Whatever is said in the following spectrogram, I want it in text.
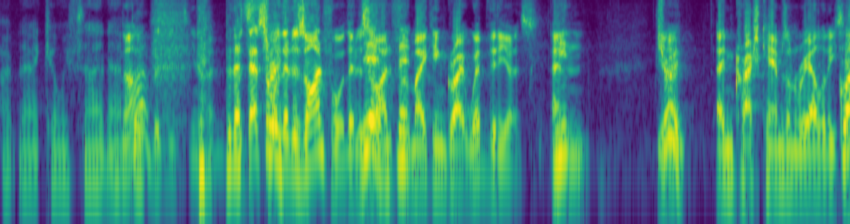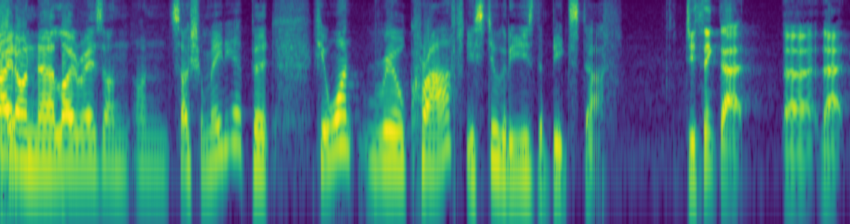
I hope they don't kill me for saying that. No, but, but, you know, but that's that's, the what they're designed for. They're designed for they're- making great web videos and you True. know, and crash cams on reality. great TV. on uh, low res on, on social media, but if you want real craft, you still got to use the big stuff. Do you think that uh, that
